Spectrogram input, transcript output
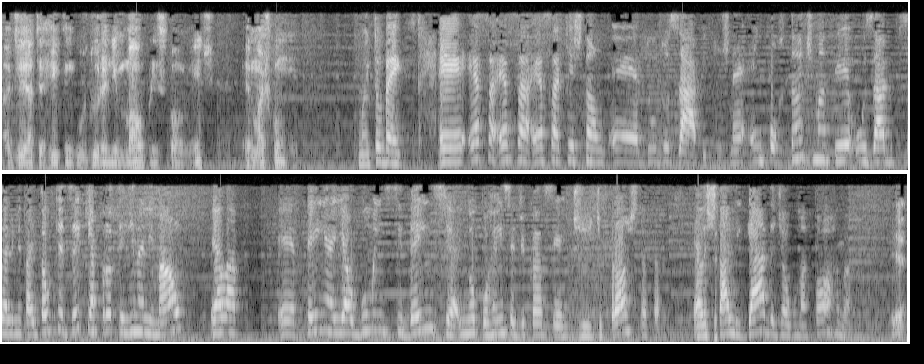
a, a dieta rica em gordura animal, principalmente, é mais comum. Muito bem. É, essa, essa, essa questão é, do, dos hábitos, né? É importante manter os hábitos alimentares. Então, quer dizer que a proteína animal, ela é, tem aí alguma incidência em ocorrência de câncer de, de próstata? Ela está ligada de alguma forma? É,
